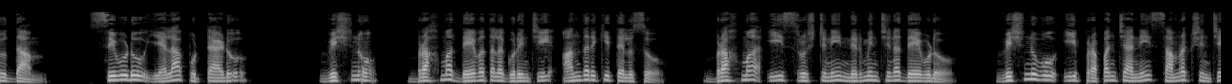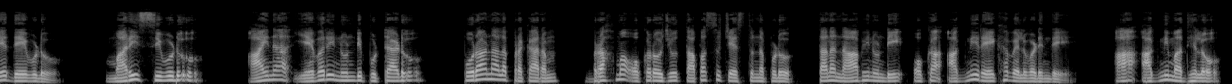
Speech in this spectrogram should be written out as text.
చూద్దాం. శివుడు ఎలా పుట్టాడు? విష్ణు బ్రహ్మ దేవతల గురించి అందరికీ తెలుసు. బ్రహ్మ ఈ సృష్టిని నిర్మించిన దేవుడు. విష్ణువు ఈ ప్రపంచాన్ని సంరక్షించే దేవుడు. మరి శివుడు? ఆయన ఎవరి నుండి పుట్టాడు? పురాణాల ప్రకారం బ్రహ్మ ఒకరోజు తపస్సు చేస్తున్నప్పుడు తన నాభి నుండి ఒక అగ్నిరేఖ వెలువడింది. ఆ అగ్ని మధ్యలో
